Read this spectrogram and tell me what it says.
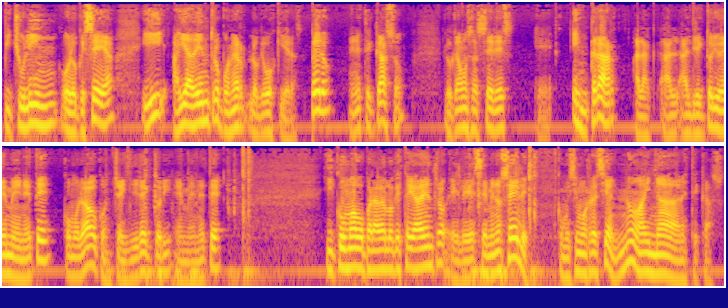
pichulín o lo que sea, y ahí adentro poner lo que vos quieras. Pero, en este caso, lo que vamos a hacer es eh, entrar al, al, directorio MNT, como lo hago con Change Directory, MNT, ¿Y cómo hago para ver lo que está ahí adentro? ls-l, como hicimos recién. No hay nada en este caso.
